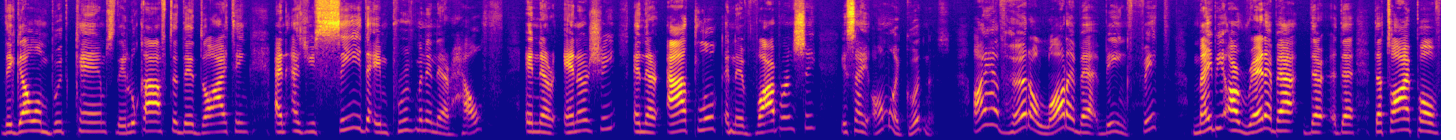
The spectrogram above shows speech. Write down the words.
they go on boot camps they look after their dieting and as you see the improvement in their health in their energy in their outlook and their vibrancy you say oh my goodness I have heard a lot about being fit. Maybe I read about the, the, the type of,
